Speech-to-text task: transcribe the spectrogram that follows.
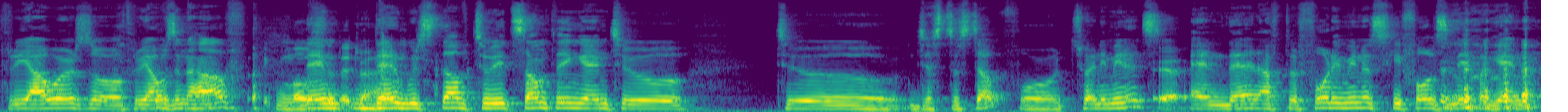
three hours or three hours and a half. Like most then, of the drive. then we stop to eat something and to to just to stop for 20 minutes Yeah. and then after 40 minutes he falls asleep again.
